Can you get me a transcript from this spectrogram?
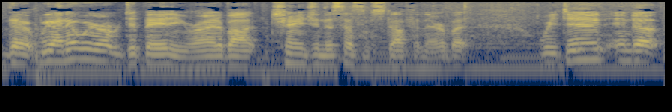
The we. I know we were debating right about changing this. Has some stuff in there, but we did end up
